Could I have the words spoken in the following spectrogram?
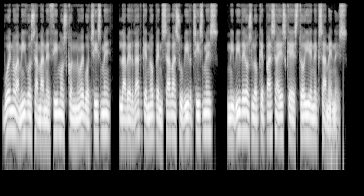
Bueno amigos amanecimos con nuevo chisme, la verdad que no pensaba subir chismes, ni vídeos lo que pasa es que estoy en exámenes.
